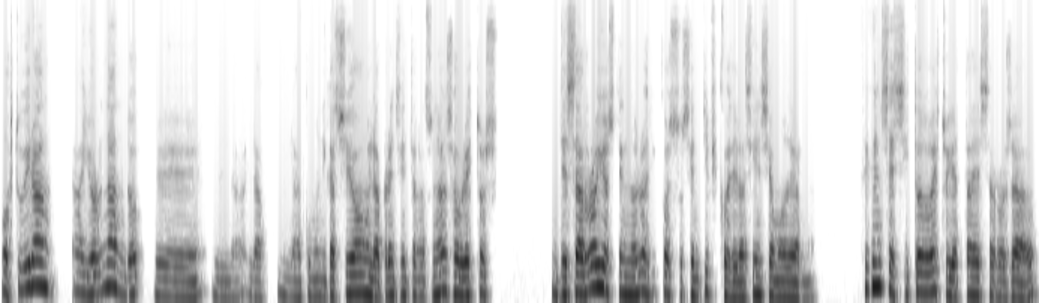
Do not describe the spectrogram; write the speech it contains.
o estuvieran ayornando eh, la, la, comunicación, la prensa internacional sobre estos desarrollos tecnológicos o científicos de la ciencia moderna. Fíjense si todo esto ya está desarrollado,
